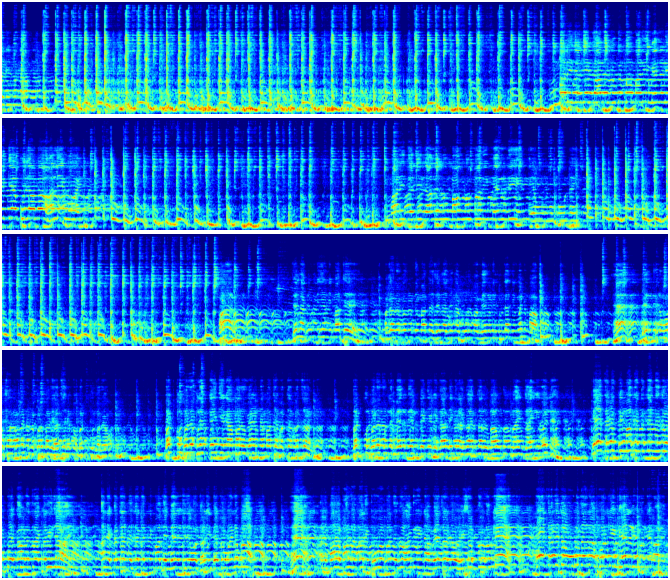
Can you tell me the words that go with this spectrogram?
મેલડી મનાવું માથે, અઢાર વર્ષની માથે જેના જેના કુળમાં મેલડી પૂજાતી મન બાપ. હે મેલડીનો ઓસર આવે ને એટલે પરબારી હથેળીમાં બટકું ભરે. બટકું ભરે એટલે કહી દે કે અમારું મારું વેણને માથે વચન બટકું ભરે એટલે મેલડી એમ કહી દે કે જા દીકરા, જો આમ તારું બાવડું આવીને જાયેલી હોય ને. બે જગતની માથે કદાચ જો કોઈ કાવતરા કરી જાય કદાચ જગતની માથે મેલડી જેવો ધણી બેઠો હોય ને બાપ, હે? અને મારા માલા તારી ભૂવા માથે જો આંગળીના વેચાણો હિસાબ નો રમે, એ તેથી તો ઉમદાના ફોનની મેલડી નો કહેવાય.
